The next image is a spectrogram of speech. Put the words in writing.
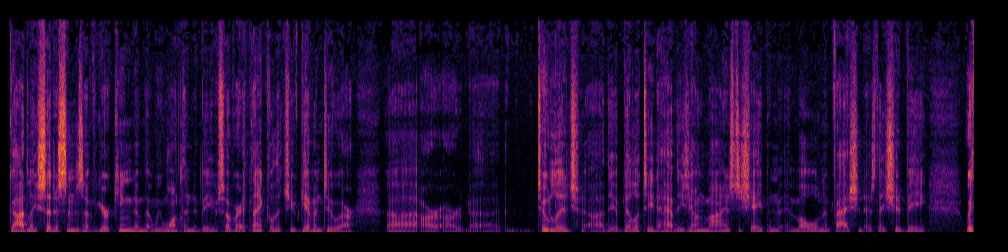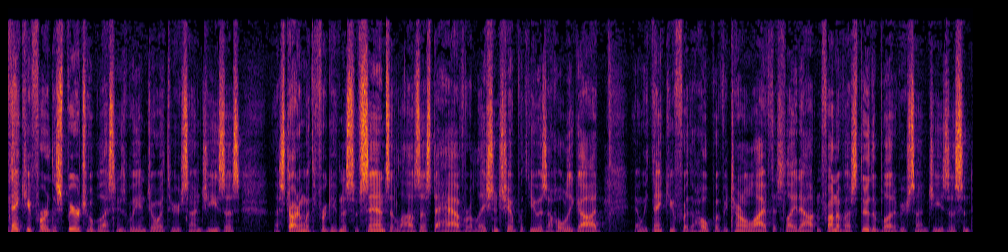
godly citizens of your kingdom that we want them to be. So very thankful that you've given to our uh, our, our uh, tutelage uh, the ability to have these young minds to shape and, and mold and fashion as they should be. We thank you for the spiritual blessings we enjoy through your Son Jesus, starting with the forgiveness of sins that allows us to have a relationship with you as a holy God. And we thank you for the hope of eternal life that's laid out in front of us through the blood of your Son Jesus and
